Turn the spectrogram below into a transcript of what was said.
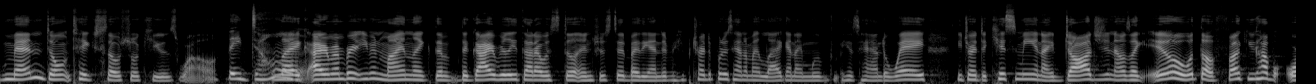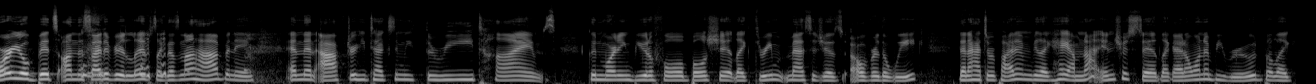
men don't take social cues well. They don't. Like I remember even mine like the the guy really thought I was still interested by the end of it. He tried to put his hand on my leg and I moved his hand away. He tried to kiss me and I dodged it and I was like, "Ew, what the fuck? You have Oreo bits on the side of your lips. Like that's not happening." And then after he texted me 3 times, "Good morning, beautiful." bullshit, like three messages over the week. Then I had to reply to him and be like, "Hey, I'm not interested. Like I don't want to be rude, but like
